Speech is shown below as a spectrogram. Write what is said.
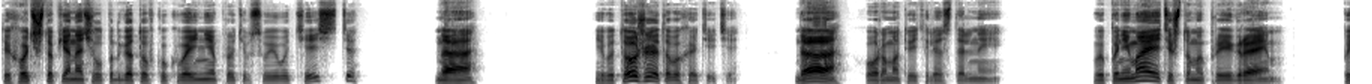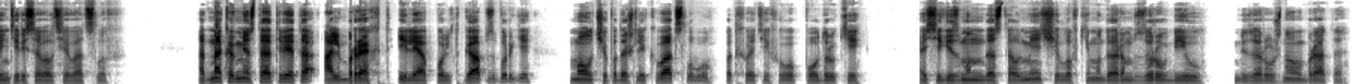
«Ты хочешь, чтоб я начал подготовку к войне против своего тестя?» «Да». «И вы тоже этого хотите?» «Да», — хором ответили остальные. «Вы понимаете, что мы проиграем?» — поинтересовался Вацлав. Однако вместо ответа Альбрехт и Леопольд Габсбурги молча подошли к Вацлаву, подхватив его под руки, а Сигизмунд достал меч и ловким ударом зарубил безоружного брата.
